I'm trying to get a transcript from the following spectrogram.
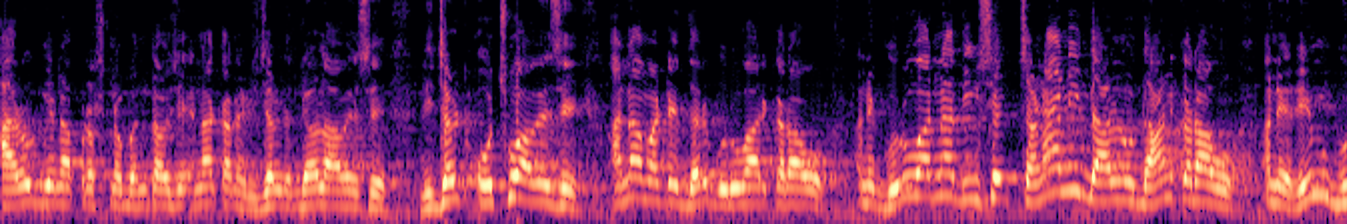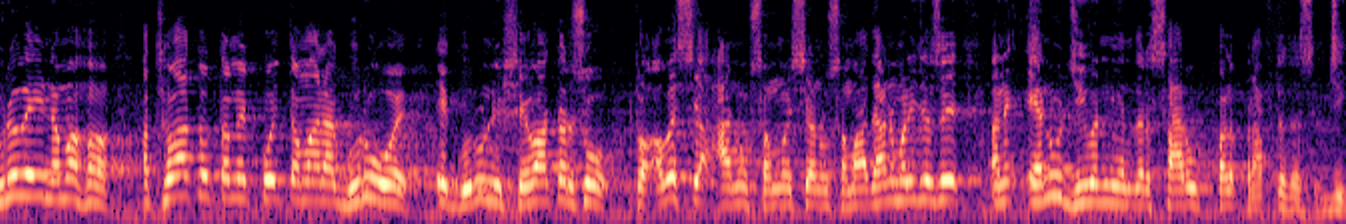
આરોગ્યના પ્રશ્નો બનતા હોય છે, એના કારણે રિઝલ્ટ ડલ આવે છે રિઝલ્ટ ઓછું આવે છે, આના માટે દર ગુરુવાર કરાવો અને ગુરુવારના દિવસે ચણાની દાળનું દાન કરાવો અને અને રીમ ગુરુવે નમઃ. અથવા તો તમે કોઈ તમારા ગુરુ હોય, એ ગુરુની સેવા કરશો, તો અવશ્ય આનું સમસ્યાનું સમાધાન મળી જશે અને એનું જીવનની અંદર સારું ફળ પ્રાપ્ત થશે. જી.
